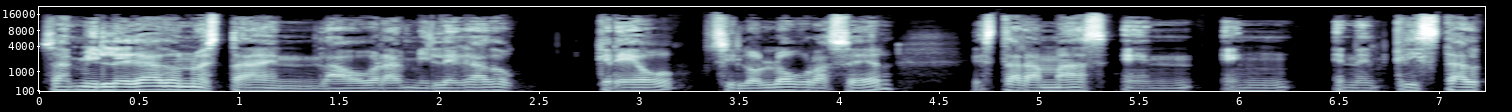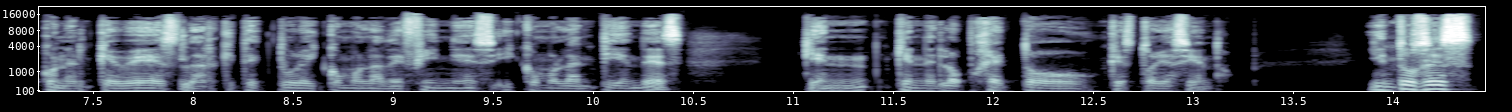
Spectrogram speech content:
O sea, mi legado no está en la obra, mi legado creo, si lo logro hacer, estará más en, en, el cristal con el que ves la arquitectura y cómo la defines y cómo la entiendes que en, que en el objeto que estoy haciendo. Y entonces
